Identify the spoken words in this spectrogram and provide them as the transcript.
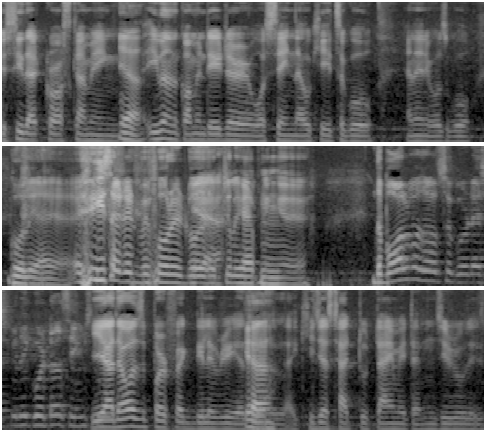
you see that cross coming. Yeah. Even the commentator was saying that okay, it's a goal, and then it was goal. goal. Yeah, yeah. he said it before it was Yeah. actually happening. Yeah. The ball was also good. Azpilicueta seems. to- Yeah, that was a perfect delivery as Yeah. well. Like he just had to time it, and Giroud is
